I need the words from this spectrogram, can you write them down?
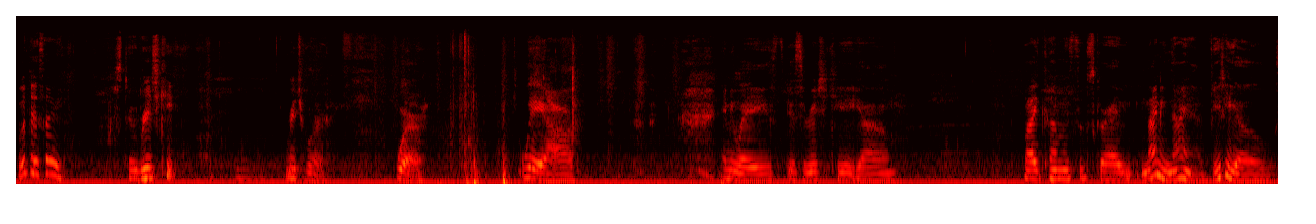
What they say? Sturdy. Rich kid. Rich where? Where? Anyways, it's Rich Kid, y'all. Like, comment, subscribe. 99 videos.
